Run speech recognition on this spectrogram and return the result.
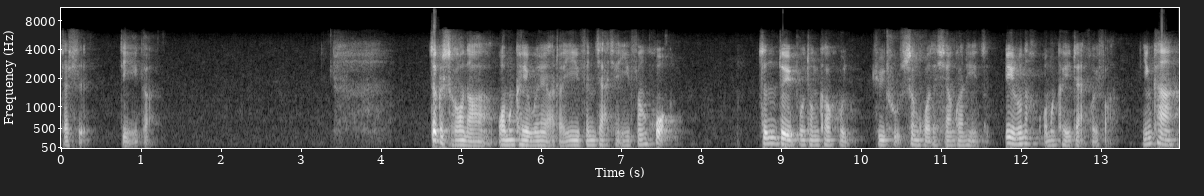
这是第一个。这个时候呢，我们可以围绕着一分价钱一分货，针对不同客户举出生活的相关例子。例如呢，我们可以这样回复：您看，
